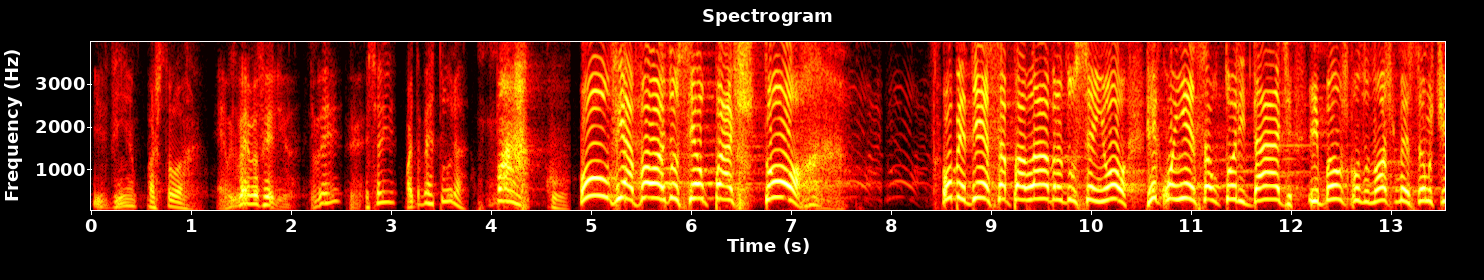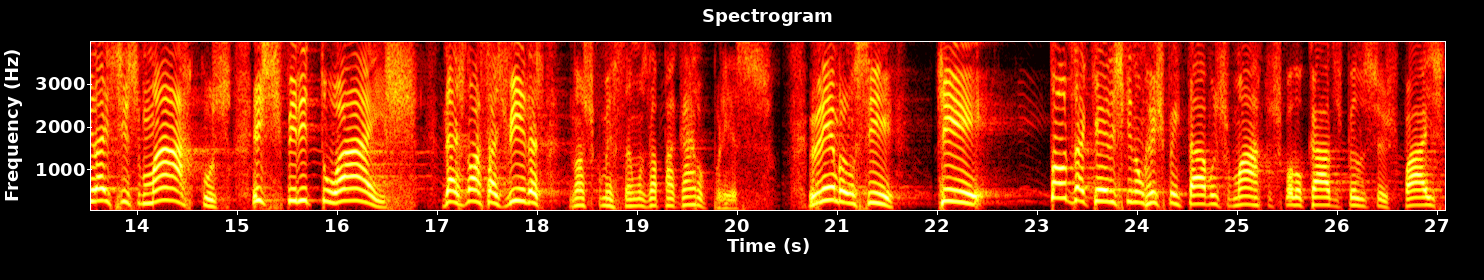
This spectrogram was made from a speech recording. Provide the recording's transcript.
E vinha, pastor, é muito bem, meu filho. Muito bem. É isso aí, pode abertura. Marco, ouve a voz do seu pastor. Obedeça a palavra do Senhor, reconheça a autoridade. Irmãos, quando nós começamos a tirar esses marcos espirituais das nossas vidas, nós começamos a pagar o preço. Lembram-se que todos aqueles que não respeitavam os marcos colocados pelos seus pais,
